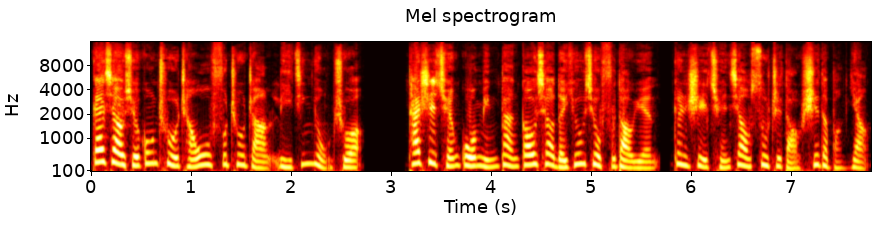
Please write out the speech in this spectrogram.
该校学工处常务副处长李金勇说：“他是全国民办高校的优秀辅导员，更是全校素质导师的榜样。”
